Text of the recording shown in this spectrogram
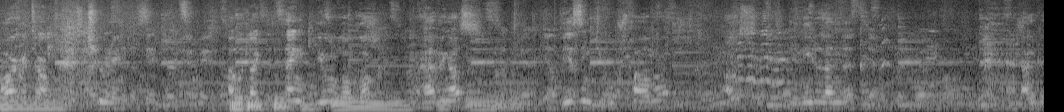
our guitar player is tuning, I would like to thank Euro Rock for having us. Wir sind die Hubschrauber aus den Niederlanden. Danke.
